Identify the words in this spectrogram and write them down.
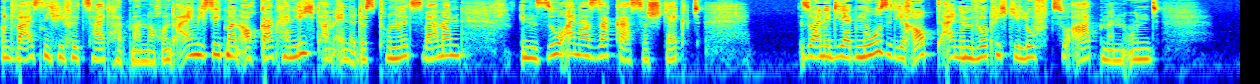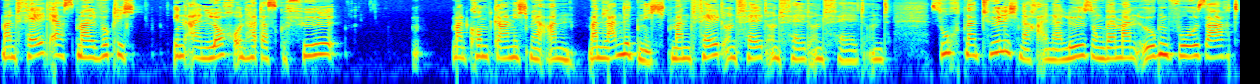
und weiß nicht, wie viel Zeit hat man noch. Und eigentlich sieht man auch gar kein Licht am Ende des Tunnels, weil man in so einer Sackgasse steckt. So eine Diagnose, die raubt einem wirklich die Luft zu atmen und man fällt erstmal wirklich in ein Loch und hat das Gefühl, man kommt gar nicht mehr an. Man landet nicht. Man fällt und fällt und fällt und fällt und sucht natürlich nach einer Lösung, wenn man irgendwo sagt,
